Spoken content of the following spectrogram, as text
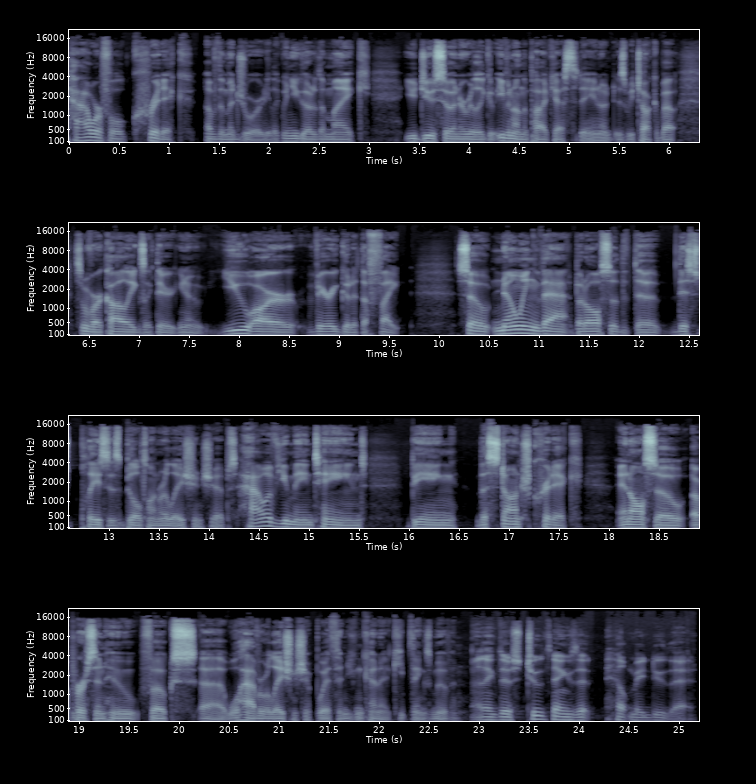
powerful critic of the majority. Like when you go to the mic, you do so in a really good. Even on the podcast today, you know, as we talk about some of our colleagues, like they're, you know, you are very good at the fight. So knowing that, but also that the this place is built on relationships. How have you maintained being the staunch critic? and also a person who folks uh, will have a relationship with, and you can kind of keep things moving. I think there's two things that help me do that.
